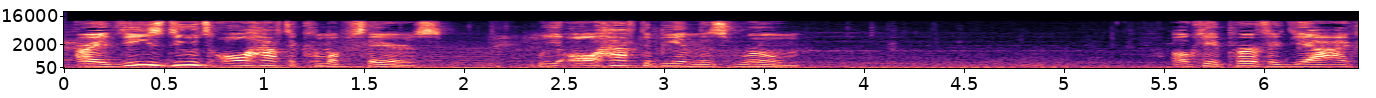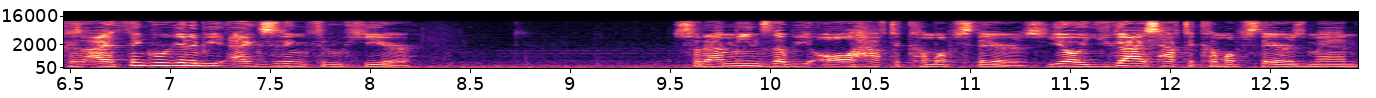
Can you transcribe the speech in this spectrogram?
Alright, these dudes all have to come upstairs. We all have to be in this room. Okay, perfect. Yeah, because I think we're going to be exiting through here. So that means that we all have to come upstairs. Yo, you guys have to come upstairs, man.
